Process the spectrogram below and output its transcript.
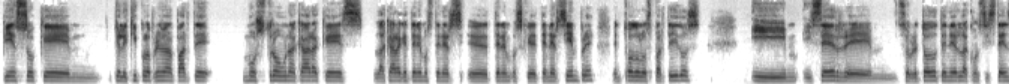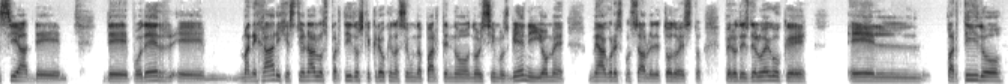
Pienso que, mm, que el equipo la primera parte mostró una cara que es la cara que tenemos, tener, eh, tenemos que tener siempre en todos los partidos y, y ser, sobre todo, tener la consistencia de, de poder eh, manejar y gestionar los partidos que creo que en la segunda parte no, no hicimos bien y yo me, me hago responsable de todo esto. Pero desde luego que el partido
